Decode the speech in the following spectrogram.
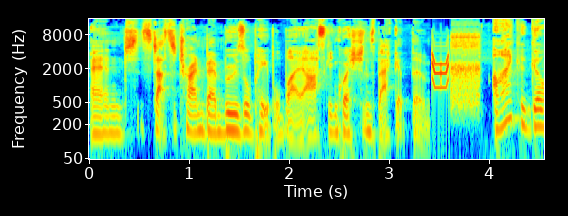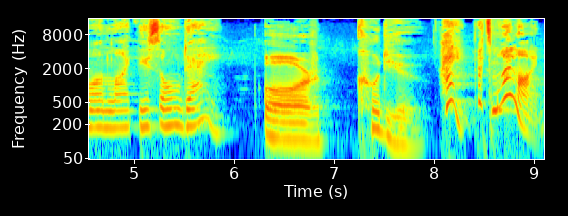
and starts to try and bamboozle people by asking questions back at them. I could go on like this all day. Or could you? Hey, that's my line.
